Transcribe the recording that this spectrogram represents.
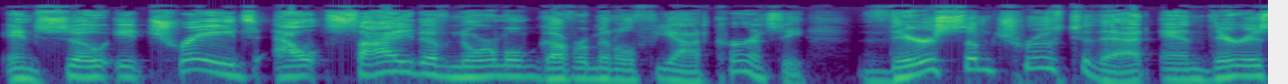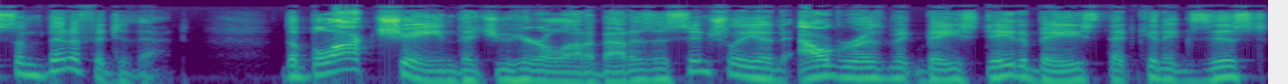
And so it trades outside of normal governmental fiat currency. There's some truth to that and there is some benefit to that. The blockchain that you hear a lot about is essentially an algorithmic based database that can exist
